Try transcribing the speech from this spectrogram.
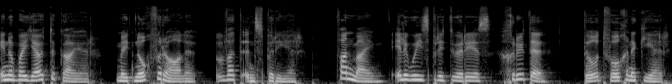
en om by jou te kuier met nog verhale wat inspireer. Van my, Eloise Pretorius, groete. Tot volgende keer.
